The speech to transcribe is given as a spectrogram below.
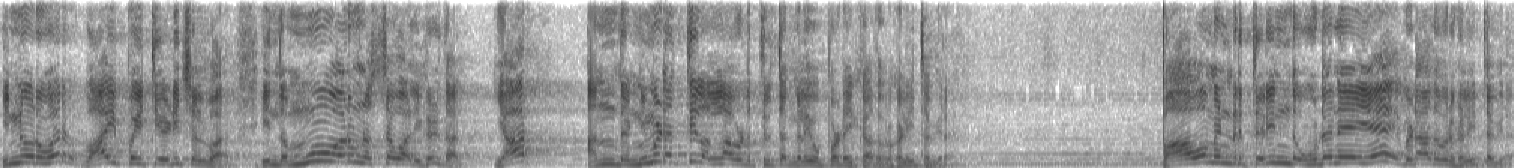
இன்னொருவர் வாய்ப்பை தேடி செல்வார். இந்த மூவரும் நஷ்டவாளிகள் தான். யார்? அந்த நிமிடத்தில் அல்லாவிடத்தில் தங்களை ஒப்படைக்காதவர்களை தவிர. பாவம் என்று தெரிந்த உடனேயே விடாதவர்களை தவிர.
